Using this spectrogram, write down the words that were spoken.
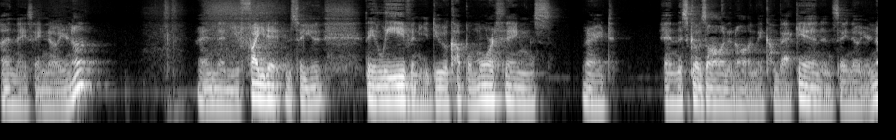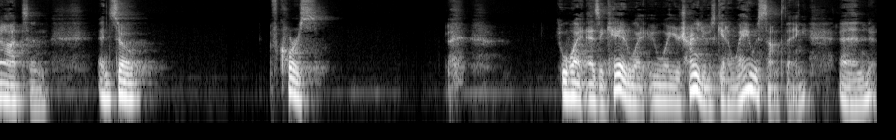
And they say, No, you're not. And then you fight it. And so you they leave and you do a couple more things, right? And this goes on and on. They come back in and say, No, you're not. And and so of course what as a kid what what you're trying to do is get away with something and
